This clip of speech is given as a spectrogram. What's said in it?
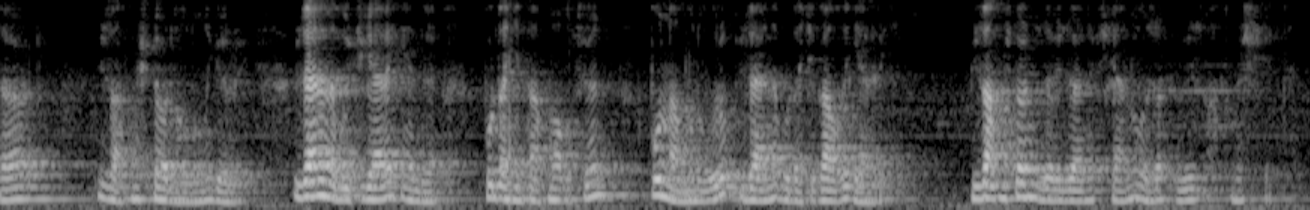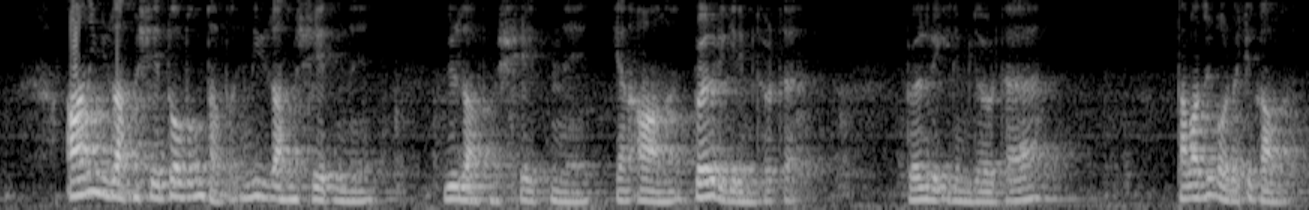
4. 164 olduğunu görürük. Üzerine de bu 3'ü gələrək endirir. Buradakini tapmaq üçün bununla bunu vurup üzerine buradaki qalğı gəlirik. 164'ün üzeri üzerine 3 gəldi olacaq 167. A'nın 167 olduğunu tapdıq. İndi 167-ni 167-ni, yəni A-nı bölürük 24-ə. Bölürük 24-ə. Tapacaq oradakı qalğı.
